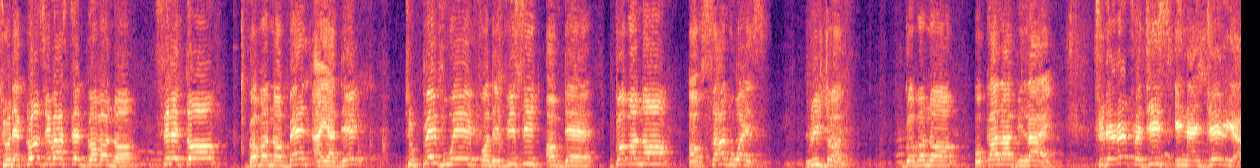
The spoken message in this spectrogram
to the Cross River State Governor, Senator Governor Ben Ayade, to pave way for the visit of the Governor of Southwest Region, Governor Okala Bilai, to the refugees in Nigeria,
